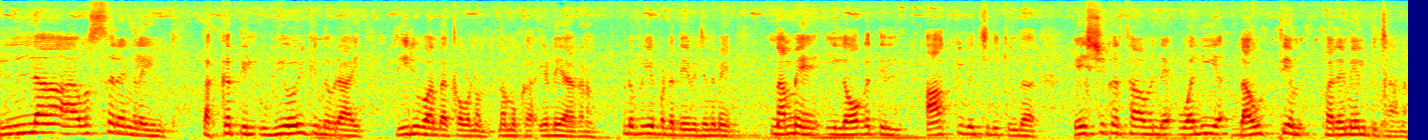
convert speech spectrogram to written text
എല്ലാ അവസരങ്ങളെയും തക്കത്തിൽ ഉപയോഗിക്കുന്നവരായി തീരുവാൻ തക്കവണ്ണം നമുക്ക് ഇടയാകണം. അതുകൊണ്ട് പ്രിയപ്പെട്ട ദൈവജനമേ നമ്മെ ഈ ലോകത്തിൽ ആക്കി വെച്ചിരിക്കുന്നത് യേശു കർത്താവിന്റെ വലിയ ദൗത്യം പരമേൽപ്പിച്ചാണ്.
